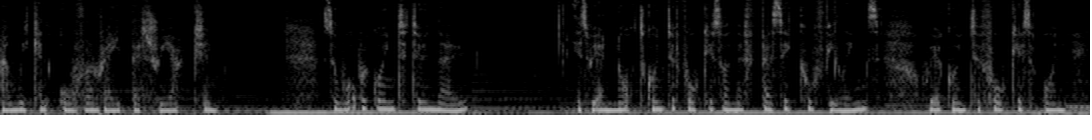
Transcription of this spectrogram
and we can override this reaction. So, what we're going to do now is we are not going to focus on the physical feelings, we are going to focus on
